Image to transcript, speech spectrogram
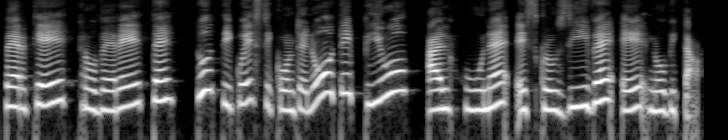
perché troverete tutti questi contenuti più alcune esclusive e novità.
